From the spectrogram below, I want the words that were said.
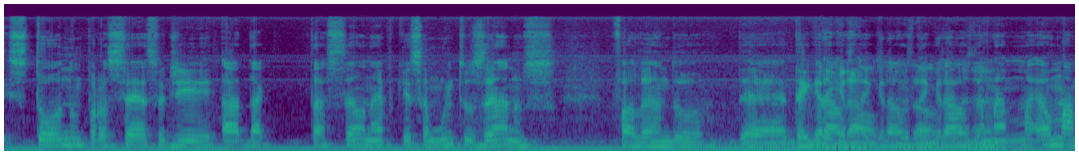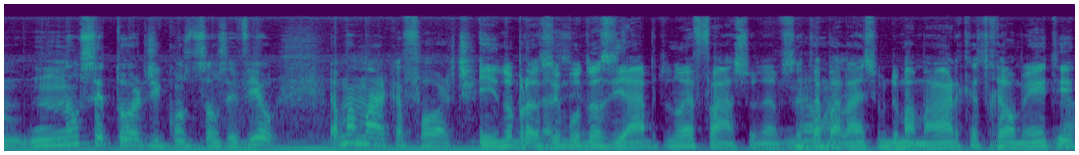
estou num processo de adaptação, né? Porque são muitos anos falando é, degraus, degraus, degraus, degraus. degraus. É. Uma, é uma, no setor de construção civil, é uma marca forte. E no Brasil, Brasil. mudança de hábito não é fácil, né? Você não trabalhar é. em cima de uma marca realmente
